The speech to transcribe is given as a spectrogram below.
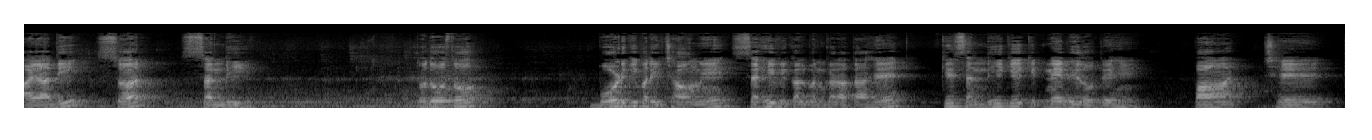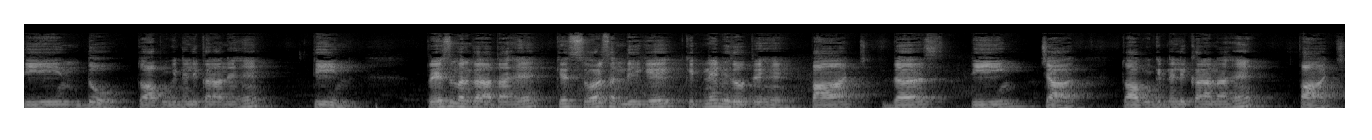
अयादि स्वर संधि। तो दोस्तों, बोर्ड की परीक्षाओं में सही विकल्प बनकर आता है कि संधि के कितने भेद होते हैं। पाँच छ तीन, दो। तो आपको कितने लिखकर आने हैं? तीन। प्रश्न बनकर आता है कि स्वर संधि के कितने भेद होते हैं? पाँच, दस, तीन, चार। तो आपको कितने लिखकर आना है? पाँच।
